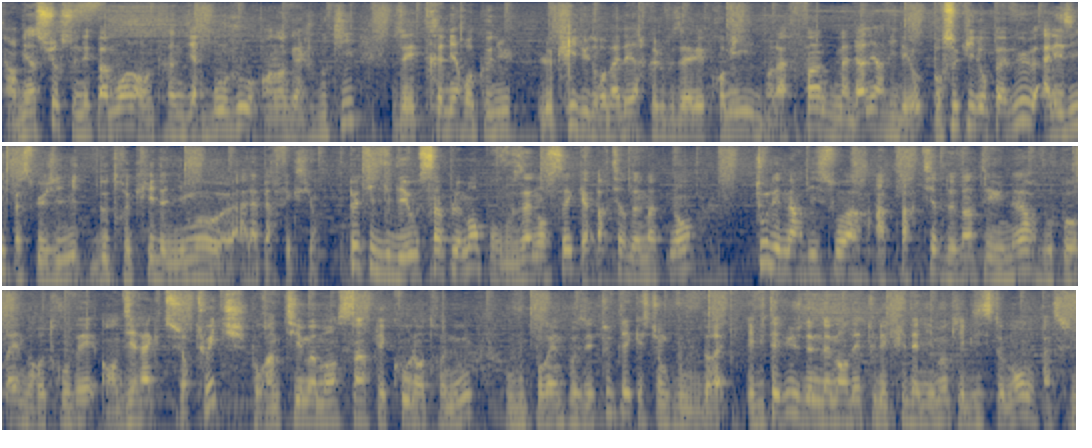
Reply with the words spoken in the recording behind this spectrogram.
Alors bien sûr, ce n'est pas moi en train de dire bonjour en langage Wookie, vous avez très bien reconnu le cri du dromadaire que je vous avais promis dans la fin de ma dernière vidéo. Pour ceux qui l'ont pas vu, allez-y parce que j'imite d'autres cris d'animaux euh, à la perfection. Petite vidéo simplement pour vous annoncer qu'à partir de maintenant, tous les mardis soirs, à partir de 21h, vous pourrez me retrouver en direct sur Twitch pour un petit moment simple et cool entre nous, où vous pourrez me poser toutes les questions que vous voudrez. Évitez juste de me demander tous les cris d'animaux qui existent au monde, parce que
